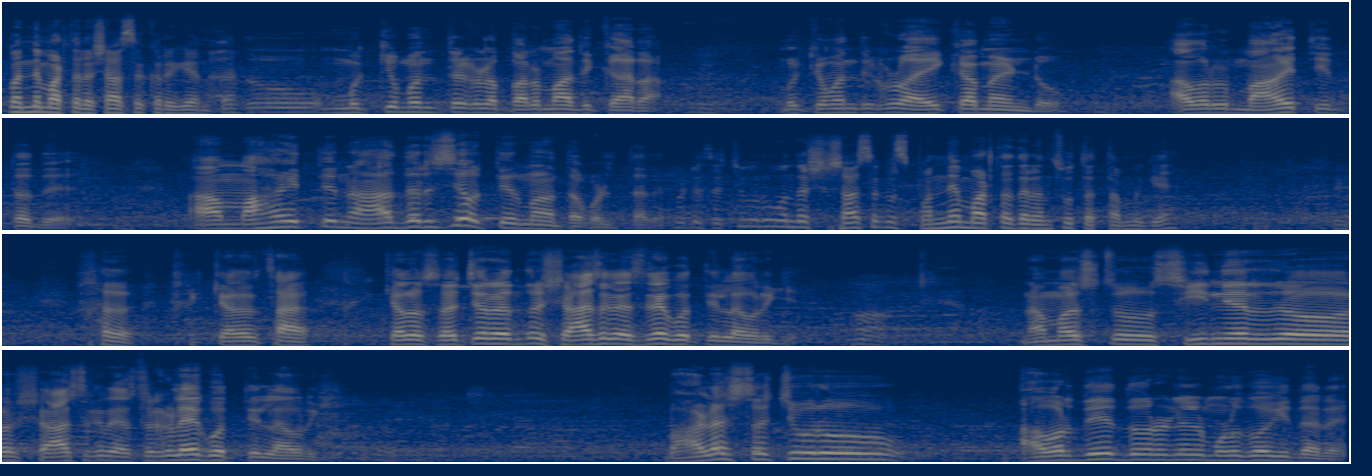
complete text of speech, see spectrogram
ಸ್ಪಂದನೆ ಮಾಡ್ತಾರೆ ಶಾಸಕರಿಗೆ ಅಂತ? ಅದು ಮುಖ್ಯಮಂತ್ರಿಗಳ ಪರಮಾಧಿಕಾರ. ಮುಖ್ಯಮಂತ್ರಿಗಳು ಹೈಕಮಾಂಡು ಅವ್ರಿಗೆ ಮಾಹಿತಿ ಇರ್ತದೆ. ಆ ಮಾಹಿತಿಯನ್ನು ಆಧರಿಸಿ ಅವ್ರು ತೀರ್ಮಾನ ತಗೊಳ್ತಾರೆ. ಬಟ್ ಸಚಿವರು ಒಂದಷ್ಟು ಶಾಸಕರು ಸ್ಪಂದನೆ ಮಾಡ್ತಾ ಇದ್ದಾರೆ ಅನಿಸುತ್ತೆ ತಮಗೆ? ಕೆಲವು ಸ, ಕೆಲವು ಸಚಿವರಂತೂ ಶಾಸಕರ ಹೆಸರೇ ಗೊತ್ತಿಲ್ಲ ಅವರಿಗೆ. ನಮ್ಮಷ್ಟು ಸೀನಿಯರ್ ಶಾಸಕರ ಹೆಸರುಗಳೇ ಗೊತ್ತಿಲ್ಲ ಅವರಿಗೆ. ಬಹಳಷ್ಟು ಸಚಿವರು ಅವ್ರದ್ದೇ ಧೋರಣೆಯಲ್ಲಿ ಮುಳುಗೋಗಿದ್ದಾರೆ.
